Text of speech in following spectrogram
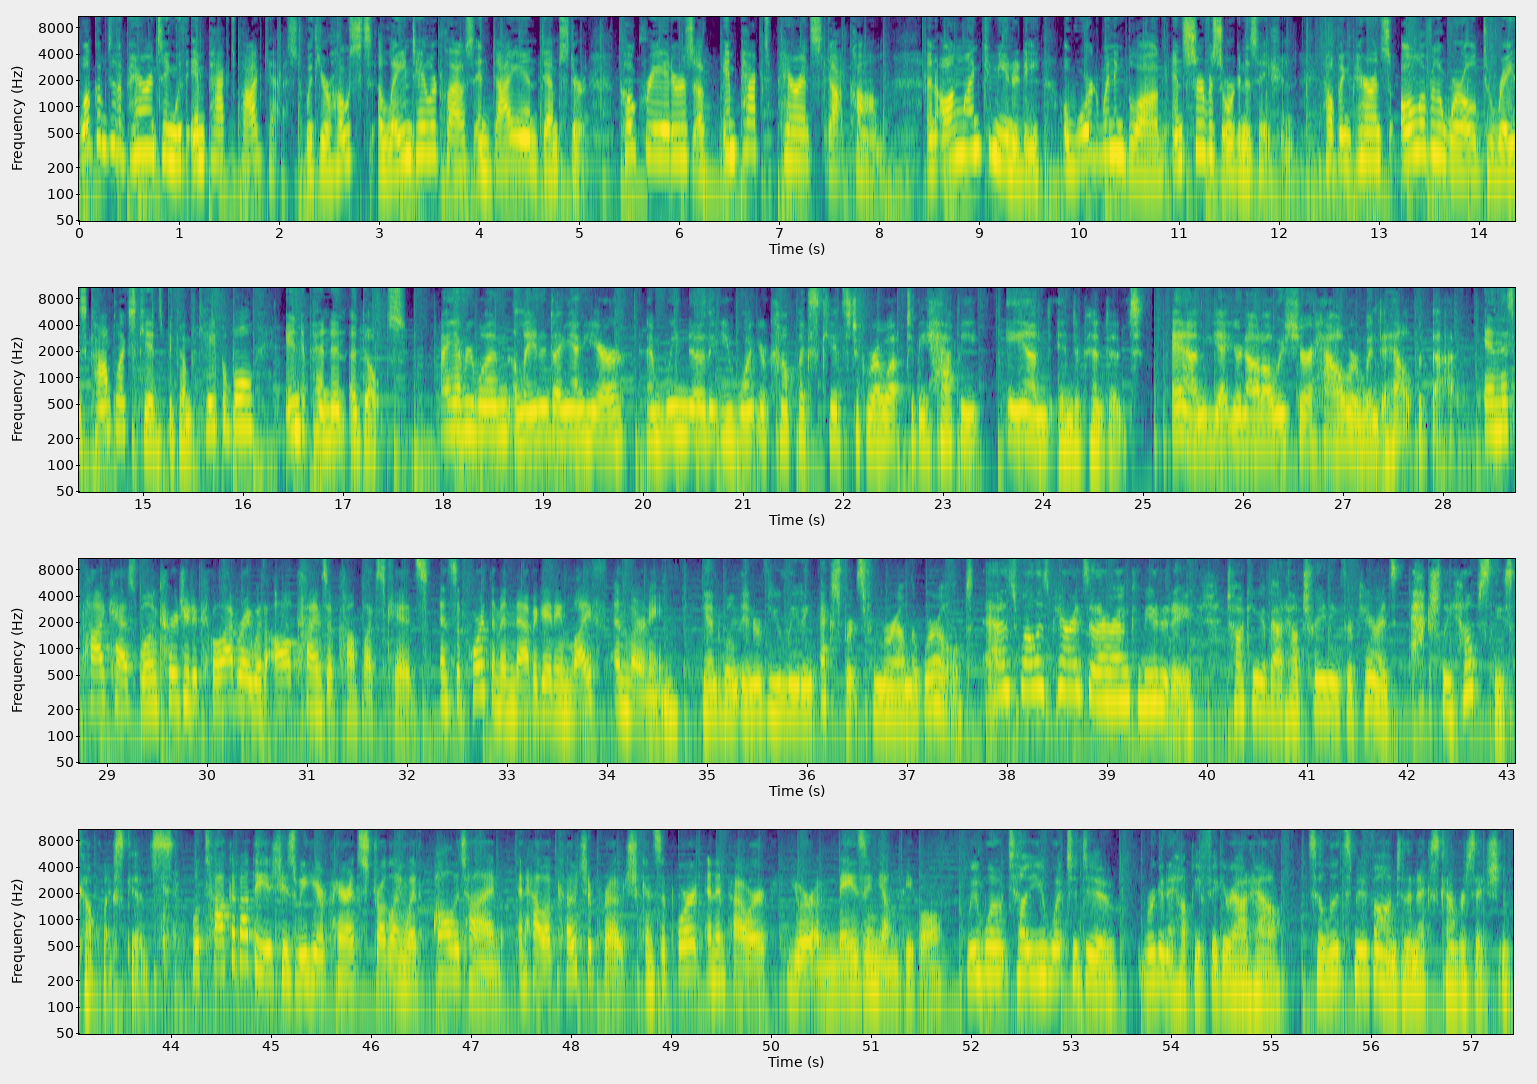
Welcome to the Parenting with Impact podcast with your hosts Elaine Taylor Klaus and Diane Dempster, co creators of ImpactParents.com, an online community, award winning blog, and service organization helping parents all over the world to raise complex kids become capable, independent adults. Hi, everyone. Elaine and Diane here. And we know that you want your complex kids to grow up to be happy and independent. And yet you're not always sure how or when to help with that. In this podcast, we'll encourage you to collaborate with all kinds of complex kids and support them in navigating life and learning. And we'll interview leading experts from around the world, as well as parents in our own community, talking about how training for parents actually helps these complex kids. We'll talk about the issues we hear parents struggling with all the time and how a coach approach can support and empower your amazing young people. We won't tell you what to do, we're going to help you figure out how. So let's move on to the next conversation.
